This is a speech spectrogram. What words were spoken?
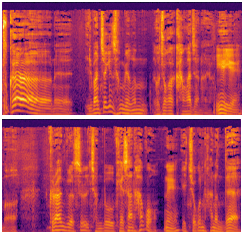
북한의 일반적인 성명은 어조가 강하잖아요. 예 예. 뭐 그러한 것을 전부 계산하고 네. 이쪽은 하는데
